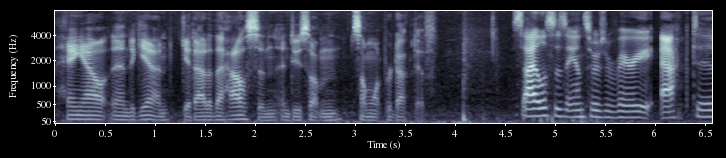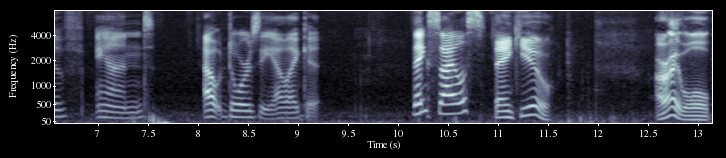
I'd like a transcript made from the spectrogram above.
hang out and again get out of the house and, and do something somewhat productive. Silas's answers are very active and outdoorsy. I like it. Thanks, Silas. Thank you. All right, well,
